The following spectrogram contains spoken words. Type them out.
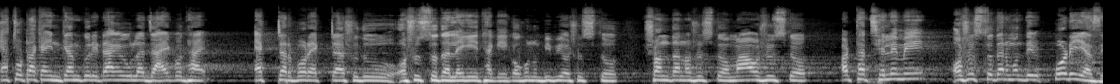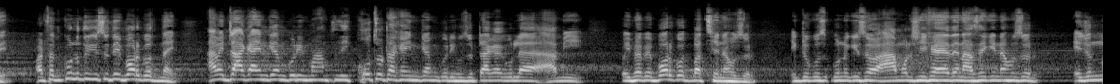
এত টাকা ইনকাম করি, টাকাগুলা যায় কোথায়? একটার পর একটা শুধু অসুস্থতা লেগেই থাকে। কখনো বিবি অসুস্থ, সন্তান অসুস্থ, মা অসুস্থ। অর্থাৎ ছেলে মেয়ে অসুস্থতার মধ্যে পড়েই আছে। অর্থাৎ কোনো তো কিছুতেই বরকত নাই। আমি টাকা ইনকাম করি মান্থলি কত টাকা ইনকাম করি হুজুর? টাকাগুলা আমি ওইভাবে বরকত পাচ্ছি না হুজুর। একটু কোনো কিছু আমল শিখাইয়া দেন আছে কিনা হুজুর? এই জন্য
